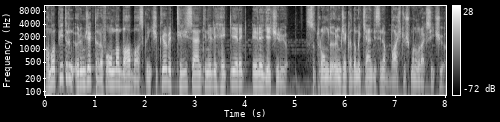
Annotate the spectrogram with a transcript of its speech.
Ama Peter'ın örümcek tarafı ondan daha baskın çıkıyor ve Tree Sentinel'i hackleyerek ele geçiriyor. Strom da örümcek adamı kendisine baş düşman olarak seçiyor.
